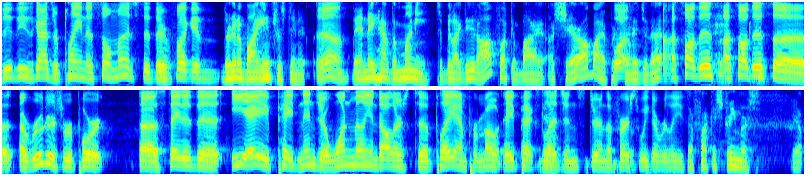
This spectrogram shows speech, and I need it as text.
th- these guys are playing it so much that they're fucking They're gonna buy interest in it. yeah. Then they have the money to be like, dude, I'll fucking buy a share. I'll buy a Well, percentage of that. I saw this. I saw this. Uh, a Reuters report uh, stated that EA paid Ninja one million dollars to play and promote Apex Legends during the first week of release. They're fucking streamers. Yep.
